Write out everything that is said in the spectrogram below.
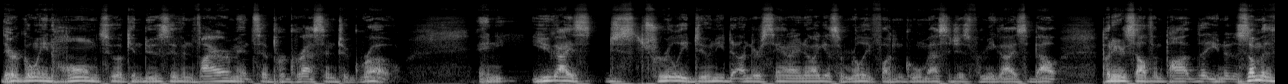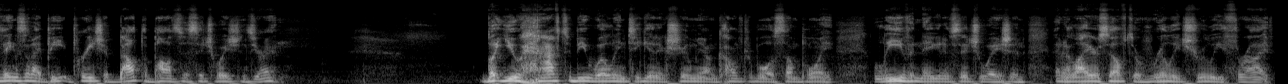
They're going home to a conducive environment to progress and to grow. And you guys just truly do need to understand. I know I get some really fucking cool messages from you guys about putting yourself in pot. You know some of the things that I pe- preach about the positive situations you're in. But you have to be willing to get extremely uncomfortable at some point, leave a negative situation, and allow yourself to really truly thrive.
